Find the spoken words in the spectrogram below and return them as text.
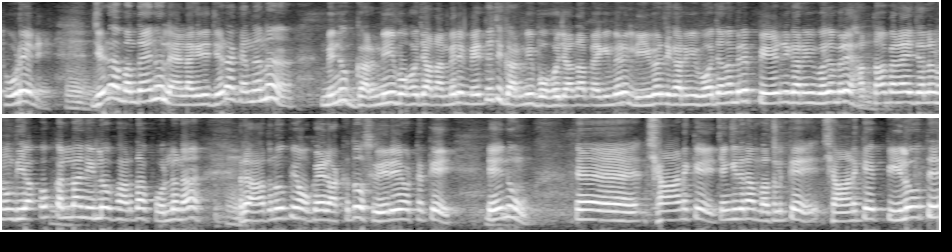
ਥੋੜੇ ਨੇ। ਜਿਹੜਾ ਬੰਦਾ ਇਹਨੂੰ ਲੈਣ ਲੱਗ ਜੇ ਜਿਹੜਾ ਕਹਿੰਦਾ ਨਾ ਮੈਨੂੰ ਗਰਮੀ ਬਹੁਤ ਜ਼ਿਆਦਾ, ਮੇਰੇ ਮਿਹਦੇ 'ਚ ਗਰਮੀ ਬਹੁਤ ਜ਼ਿਆਦਾ ਪੈ ਗਈ, ਮੇਰੇ ਲੀਵਰ 'ਚ ਗਰਮੀ ਬਹੁਤ ਜ਼ਿਆਦਾ, ਮੇਰੇ ਪੇਟ 'ਚ ਗਰਮੀ ਬਹੁਤ ਜ਼ਿਆਦਾ, ਮੇਰੇ ਹੱਥਾਂ ਪੈਰਾਂ 'ਚ ਜਲਨ ਹੁੰਦੀ ਆ, ਉਹ ਕੱਲਾ ਨੀਲੋ ਫਰਦਾ ਫੁੱਲ ਨਾ, ਰਾਤ ਨੂੰ ਭਿਉਂ ਕੇ ਰੱਖ ਦੋ, ਸਵੇਰੇ ਉੱਠ ਕੇ ਇਹਨੂੰ ਛਾਣ ਕੇ, ਚੰਗੀ ਤਰ੍ਹਾਂ ਮਸਲ ਕੇ, ਛਾਣ ਕੇ ਪੀ ਲਓ ਤੇ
